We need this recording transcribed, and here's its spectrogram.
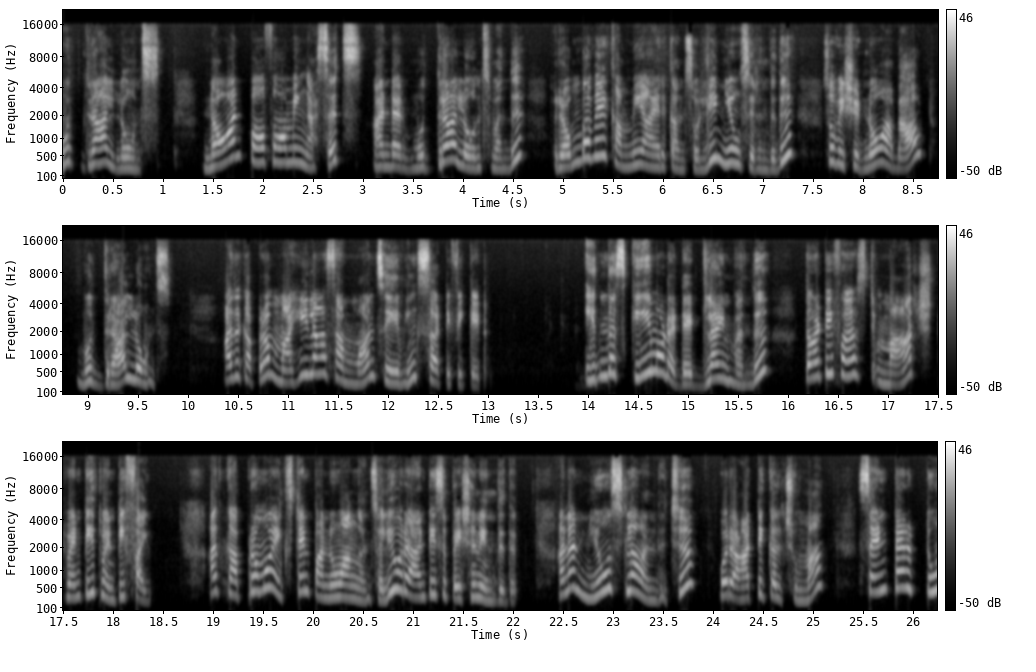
Mudra loans non performing assets under Mudra loans வந்து ரொம்பவே கம்மியாயிருக்குன்னு சொல்லி நியூஸ் இருந்தது. So we should know about Mudra loans அதுக்கப்புறம் மகிழா சம்மான் சேவிங் சர்டிஃபிகேட் இந்த ஸ்கீமோட டெட்லைன் வந்து thirty first March twenty twenty five அதுக்கப்புறமும் எக்ஸ்டெண்ட் பண்ணுவாங்கன்னு சொல்லி ஒரு ஆன்டிசிபேஷன் இருந்தது. ஆனால் நியூஸில் வந்துச்சு ஒரு ஆர்டிக்கல் சும்மா centre to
